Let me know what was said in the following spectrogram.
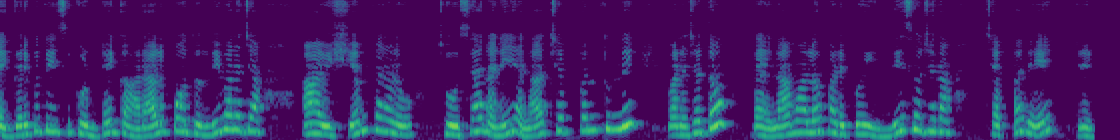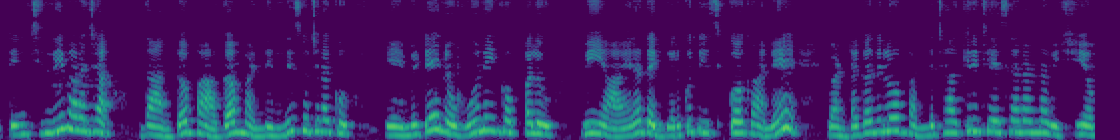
దగ్గరకు తీసుకుంటే గారాలు పోతుంది వనజ. ఆ విషయం తనను చూశానని ఎలా చెప్పనుతుంది? వనజతో డైలామాలో పడిపోయింది సుజన. చెప్పవే రెట్టించింది వనజ. దాంతో బాగా మండింది సుజనకు. ఏమిటే నువ్వు నీ గొప్పలు? మీ ఆయన దగ్గరకు తీసుకోగానే వంటగదిలో బండ చాకిరి చేశానన్న విషయం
